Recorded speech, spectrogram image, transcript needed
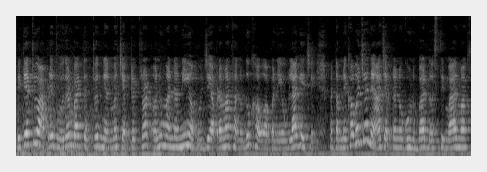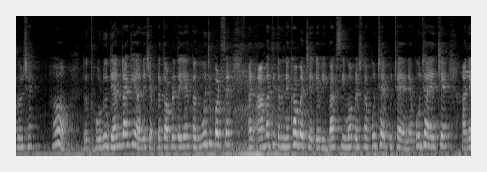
વિદ્યાર્થીઓ, આપણે ધોરણ બાર તત્વજ્ઞાનમાં ચેપ્ટર ત્રણ અનુમાનના નિયમો જે આપણા માથાનો દુખાવો આપણને એવું લાગે છે. પણ તમને ખબર છે ને, આ ચેપ્ટરનો ગુણભાર દસથી બાર માર્ક્સનો છે? હા. તો થોડું ધ્યાન રાખી અને ચેપ્ટર તો આપણે તૈયાર કરવું જ પડશે. અને આમાંથી તમને ખબર છે કે વિભાગ સીમાં પ્રશ્ન પૂછાય પૂછાય અને પૂછાય છે. અને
